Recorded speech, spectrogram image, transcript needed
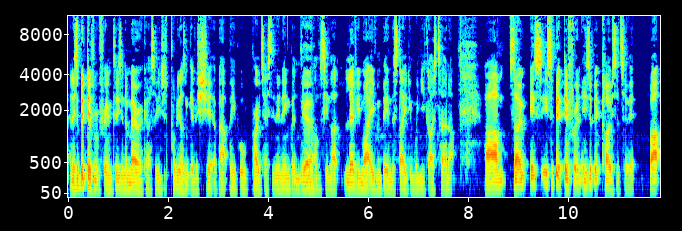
And it's a bit different for him because he's in America, so he just probably doesn't give a shit about people protesting in England. Yeah. And obviously, like Levy might even be in the stadium when you guys turn up. Um, so it's it's a bit different. He's a bit closer to it, but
